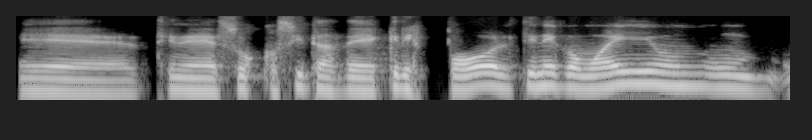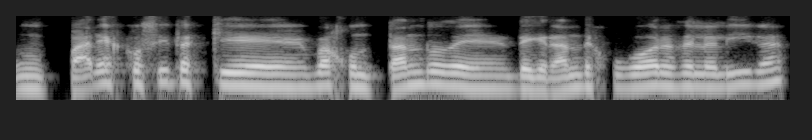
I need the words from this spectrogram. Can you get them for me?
Eh, tiene sus cositas de Chris Paul, tiene como ahí un, varias cositas que va juntando de, grandes jugadores de la liga.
